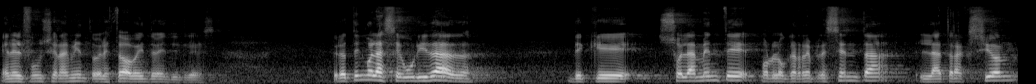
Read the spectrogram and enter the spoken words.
en el funcionamiento del Estado 2023. Pero tengo la seguridad de que solamente por lo que representa la atracción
